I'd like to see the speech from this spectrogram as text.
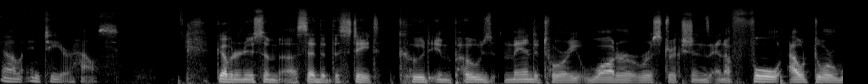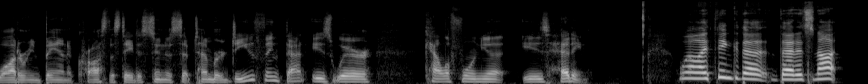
um, into your house. Governor Newsom uh, said that the state could impose mandatory water restrictions and a full outdoor watering ban across the state as soon as September. Do you think that is where California is heading? Well, I think that, that it's not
